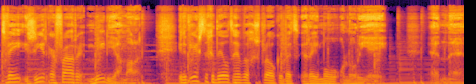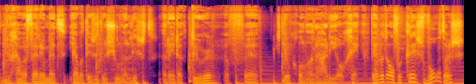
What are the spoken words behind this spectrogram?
twee zeer ervaren mediamannen. In het eerste gedeelte hebben we gesproken met Raymond Laurier. En uh, nu gaan we verder met, ja, wat is het, een journalist, een redacteur of is die ook gewoon een radiogek? We hebben het over Chris Wolters.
